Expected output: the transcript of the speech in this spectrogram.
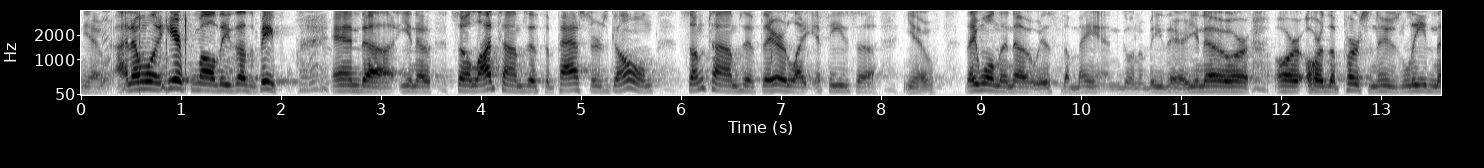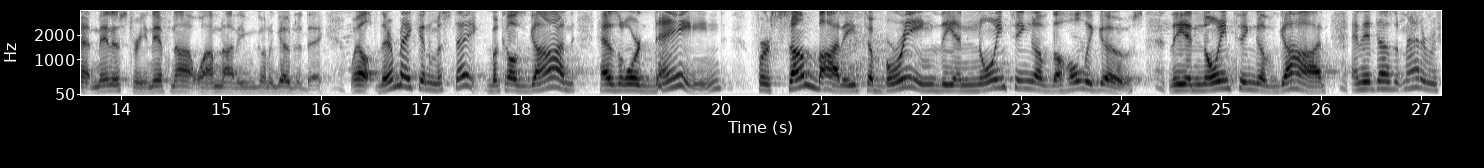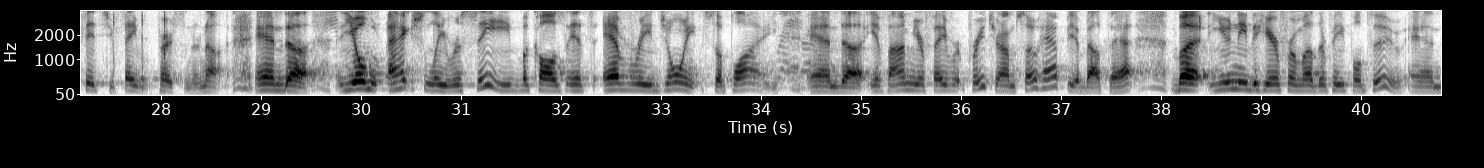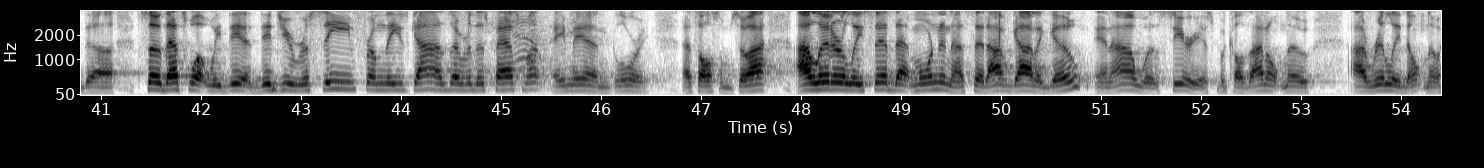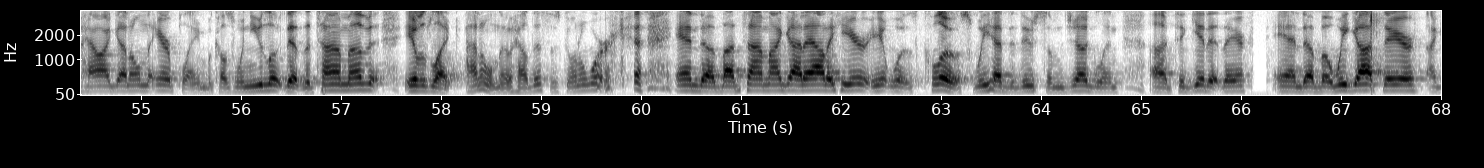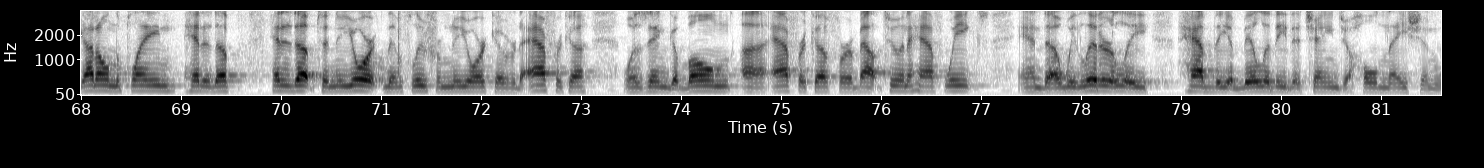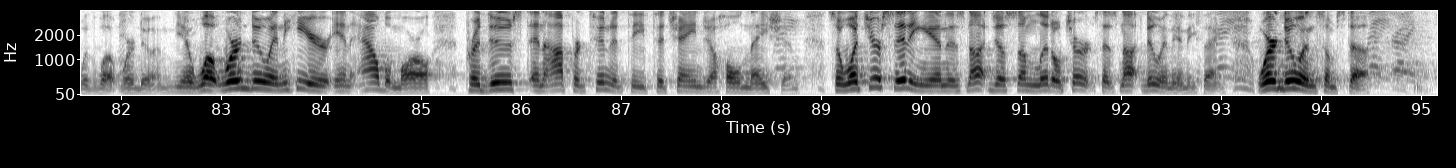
you know i don't want to hear from all these other people and uh, you know so a lot of times if the pastor's gone sometimes if they're like if he's uh, you know they want to know is the man going to be there, you know, or, or, or the person who's leading that ministry. And if not, well, I'm not even going to go today. Well, they're making a mistake because God has ordained for somebody to bring the anointing of the Holy Ghost, the anointing of God, and it doesn't matter if it's your favorite person or not. And uh, you'll actually receive because it's every joint supplying. And uh, if I'm your favorite preacher, I'm so happy about that. But you need to hear from other people too. And uh, so that's what we did. Did you receive from these guys over this past month? Amen. Glory. That's awesome. So I, I literally said that morning, I said, I've got to go. And I was serious because I don't know, I really don't know how I got on the airplane because when you looked at the time of it, it was like, I don't know how this is going to work. and uh, by the time I got out of here, it was close. We had to do some juggling uh, to get it there. And, uh, but we got there. I got on the plane, headed up, headed up to New York, then flew from New York over to Africa was in Gabon, uh, Africa for about two and a half weeks, and uh, we literally have the ability to change a whole nation with what we're doing. You know, what we're doing here in Albemarle produced an opportunity to change a whole nation. So, what you're sitting in is not just some little church that's not doing anything. We're doing some stuff.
